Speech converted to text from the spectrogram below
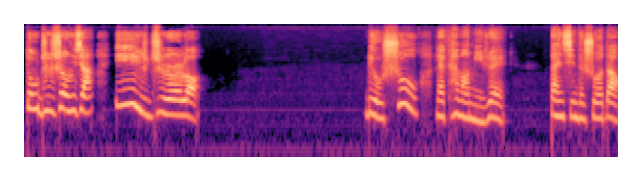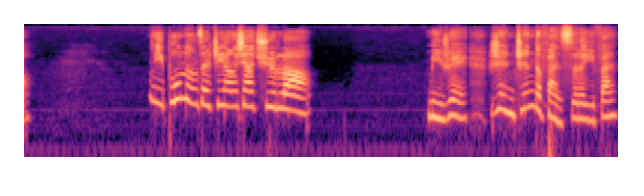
都只剩下一只了。柳树来看望米瑞，担心的说道：“你不能再这样下去了。”米瑞认真的反思了一番，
